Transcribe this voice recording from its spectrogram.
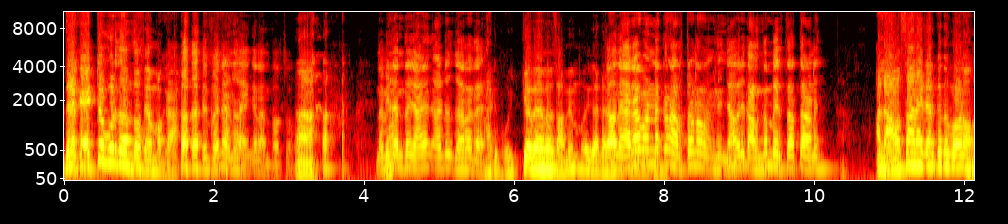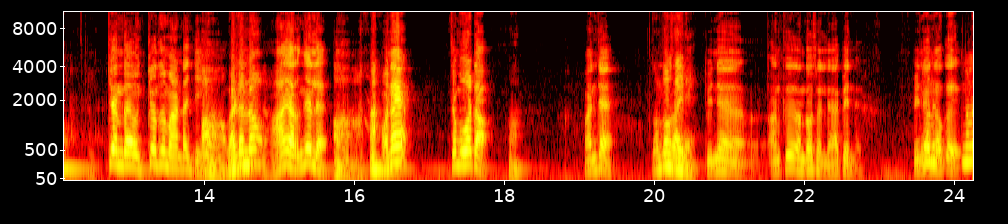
ഇതിലൊക്കെ ഏറ്റവും കൂടുതൽ സന്തോഷം നമ്മക്കാ. ഇവനാണ് ഭയങ്കര സന്തോഷം. പിന്നെ എന്താ? ഞാൻ അങ്ങോട്ട് കയറല്ലേ ആട് പൊയ്ക്കോ വേഗം സമയം പോയി കേട്ടോ നേരെ വണ്ണൊക്കെ നടത്തണം. ഞാൻ ഒരു കളങ്കം വരുത്താത്താണ് അല്ല അവസാനായിട്ട് എനിക്കൊന്നും വേണോ? എനിക്കെന്താ? എനിക്കൊന്നും വേണ്ട ആ ചെയ്യും വേണ്ടല്ലോ. ഞാൻ ഇറങ്ങല്ലേ? ആ. മോനെ അച്ഛൻ പോകട്ടോ ആ. അഞ്ചേ സന്തോഷായില്ലേ? പിന്നെ അനക്ക് സന്തോഷല്ലേ? ഹാപ്പി അല്ലേ പിന്നെ നോക്ക് നിങ്ങൾ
